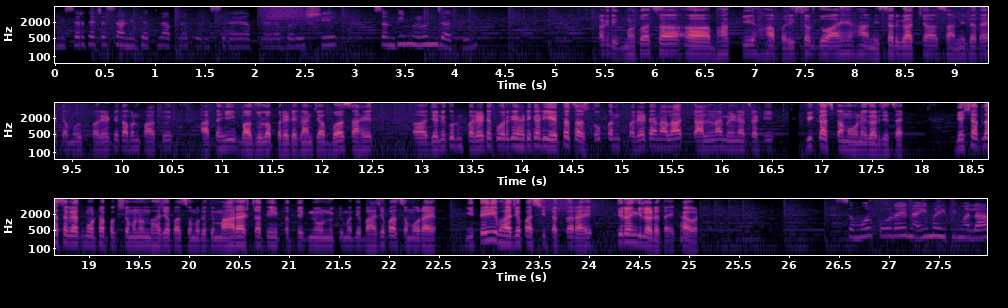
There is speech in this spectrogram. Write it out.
निसर्गाच्या सानिध्यातला आपला परिसर आहे आपल्याला बरेचसे संधी मिळून जातील. अगदी महत्त्वाचा भाग की हा परिसर जो आहे हा निसर्गाच्या सानिध्यात आहे. त्यामुळे पर्यटक आपण पाहतोय आताही बाजूला पर्यटकांच्या बस आहेत. जेणेकरून पर्यटक वर्ग ह्या ठिकाणी येतच असतो पण पर्यटनाला चालना मिळण्यासाठी विकास कामं होणे गरजेचं आहे. देशातला सगळ्यात मोठा पक्ष म्हणून भाजपासमोर येते. महाराष्ट्रातही प्रत्येक निवडणुकीमध्ये भाजपासमोर आहे. इथेही भाजपाची टक्कर आहे. तिरंगी लढत आहे. काय वाटतं? समोर कोण आहे नाही माहिती मला.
